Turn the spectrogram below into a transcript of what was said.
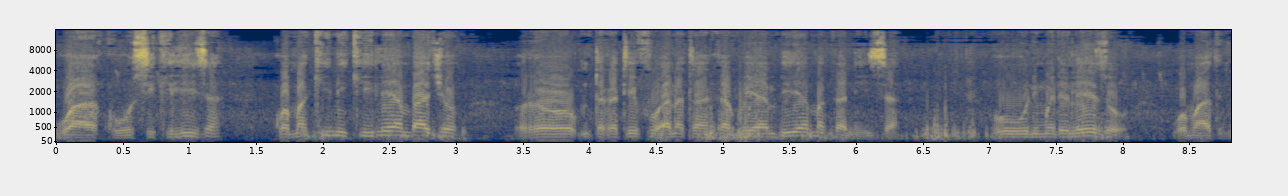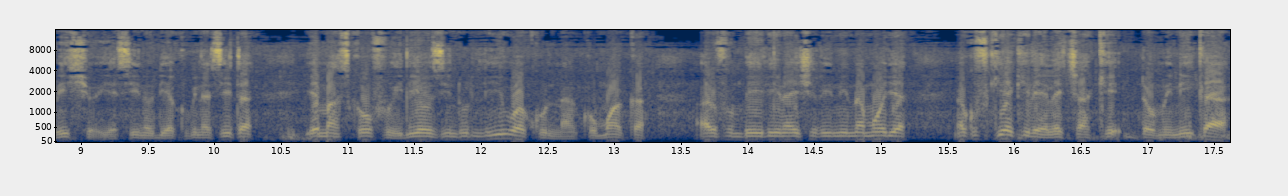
wa kusikiliza kwa makini kile ambacho Roho Mtakatifu anataka kuyaambia makanisa. Huu ni mwendelezo wa maadhimisho ya sinodi ya 16 ya maskofu iliyozinduliwa kunako mwaka 2021 na kufikia kilele chake Dominika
